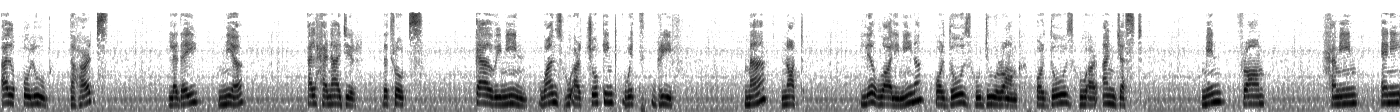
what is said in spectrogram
Al-Qulub, the hearts. Laday, near. Al-Hanajir, the throats. Kadhimin, ones who are choking with grief. Ma, not. ل والمین اور دوز ہو ڈو رانگ اور دوز ہو آر انجسٹ مین فرام حمیم اینی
